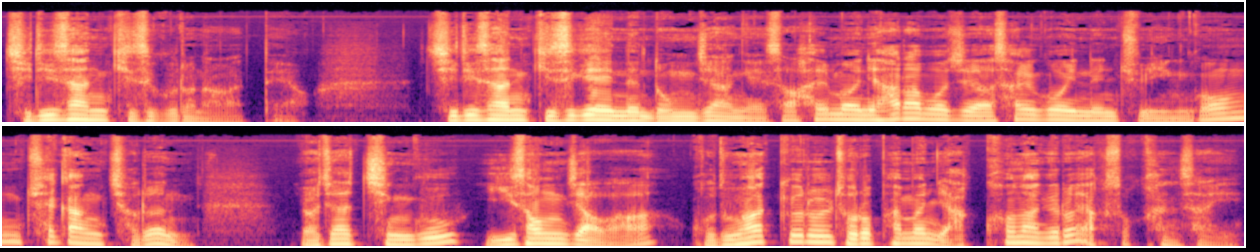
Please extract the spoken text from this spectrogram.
지리산 기슭으로 나왔대요. 지리산 기슭에 있는 농장에서 할머니 할아버지와 살고 있는 주인공 최강철은 여자친구 이성자와 고등학교를 졸업하면 약혼하기로 약속한 사이.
